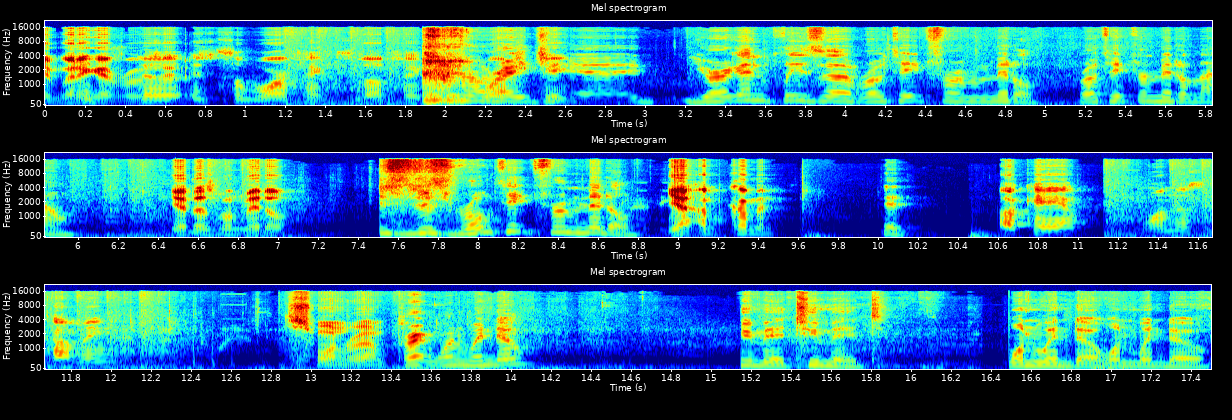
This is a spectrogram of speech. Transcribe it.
I'm gonna get It's the, rotated. it's the vortex logic. All right, Rush J- B. uh, Jurgen, please uh, rotate from middle. Rotate from middle now. Yeah, there's one middle. Just just rotate from middle. Yeah, I'm coming. Good. Okay, one is coming. Swan ramp. Right, one window. Two mid, two mid. One window, one window.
